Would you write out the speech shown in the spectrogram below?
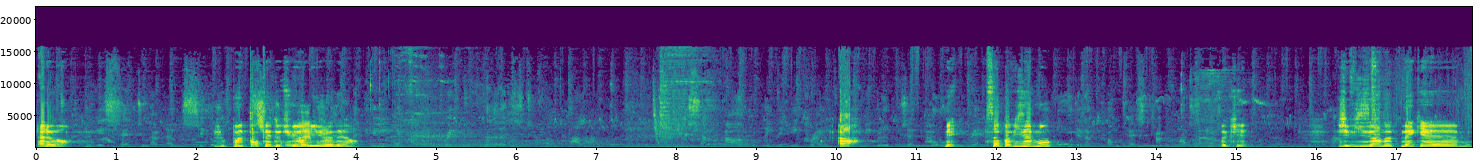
Alors. Je peux tenter de tuer un moi. légionnaire. Ah. Mais ça a pas visé le bon Ok. J'ai visé un autre mec et bon,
